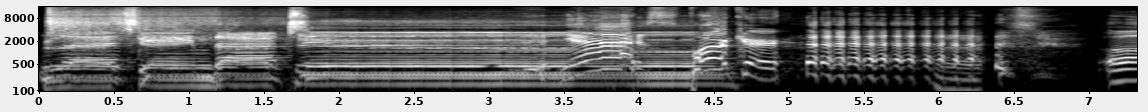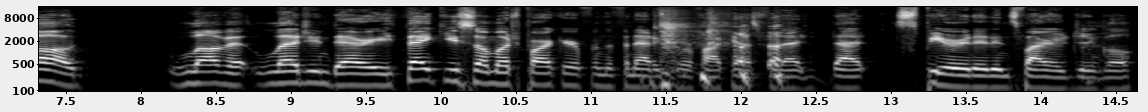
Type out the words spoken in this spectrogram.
Let's game that too. Yes, Parker. oh, Love it. Legendary. Thank you so much, Parker, from the Fanatic Store podcast for that that spirited, inspired jingle.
